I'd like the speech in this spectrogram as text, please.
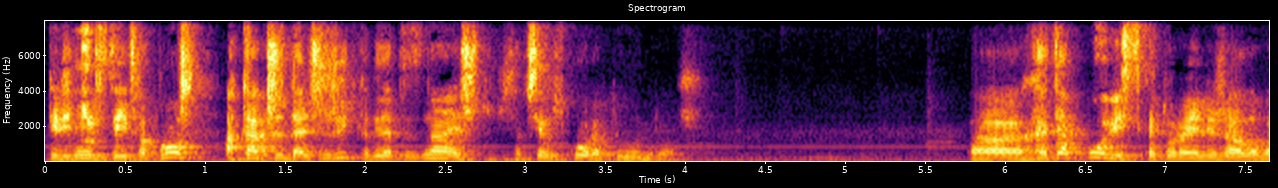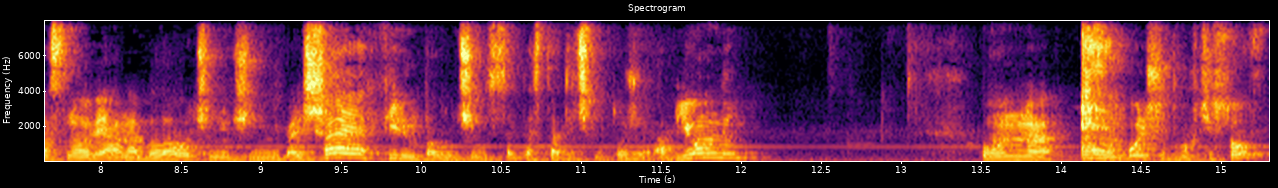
перед ним стоит вопрос, а как же дальше жить, когда ты знаешь, что совсем скоро ты умрешь. Э, хотя повесть, которая лежала в основе, она была очень-очень небольшая, фильм получился достаточно тоже объемный. Он э, больше двух часов,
